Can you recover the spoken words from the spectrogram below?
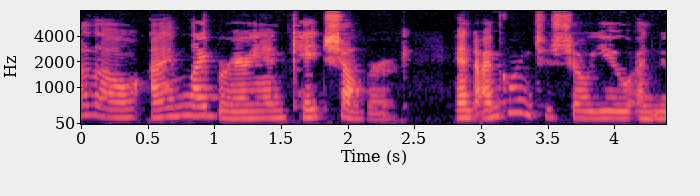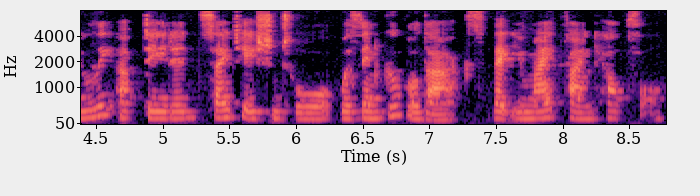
Hello, I'm librarian Kate Shellberg, and I'm going to show you a newly updated citation tool within Google Docs that you might find helpful.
